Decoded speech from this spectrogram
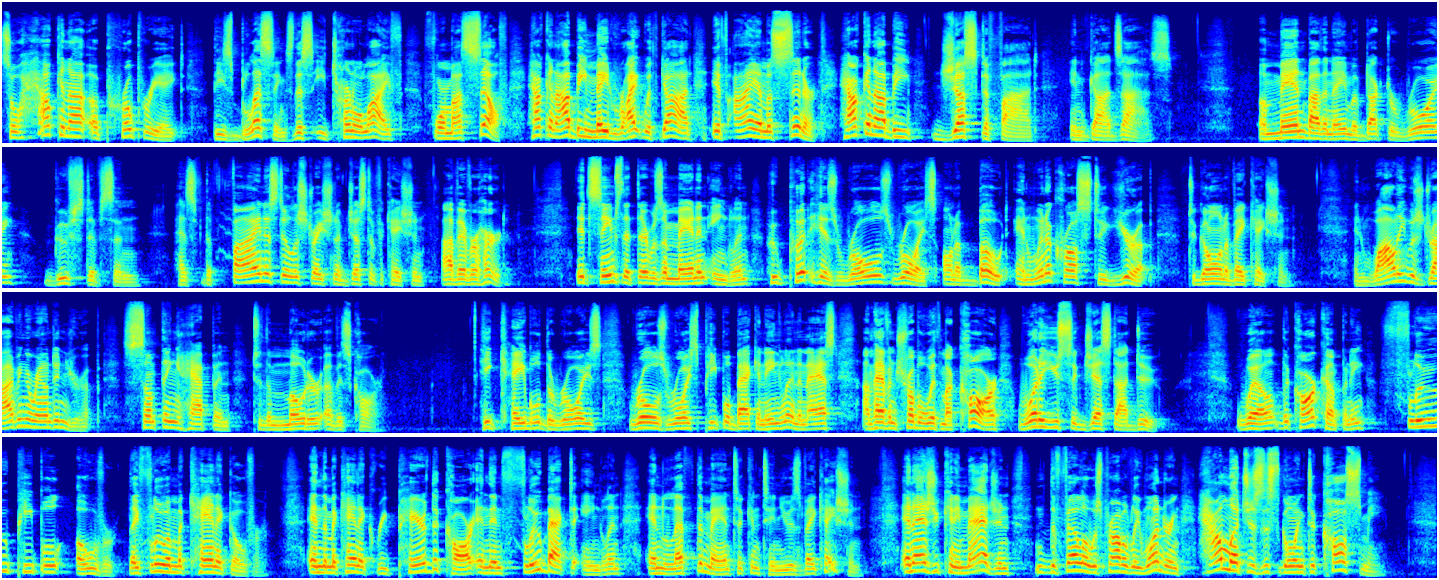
So, how can I appropriate these blessings, this eternal life for myself? How can I be made right with God if I am a sinner? How can I be justified in God's eyes? A man by the name of Dr. Roy Gustafson has the finest illustration of justification I've ever heard. It seems that there was a man in England who put his Rolls Royce on a boat and went across to Europe to go on a vacation. And while he was driving around in Europe, something happened to the motor of his car. He cabled the Rolls Royce people back in England and asked, I'm having trouble with my car. What do you suggest I do? Well, the car company flew people over. They flew a mechanic over. And the mechanic repaired the car and then flew back to England and left the man to continue his vacation. And as you can imagine, the fellow was probably wondering, how much is this going to cost me?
